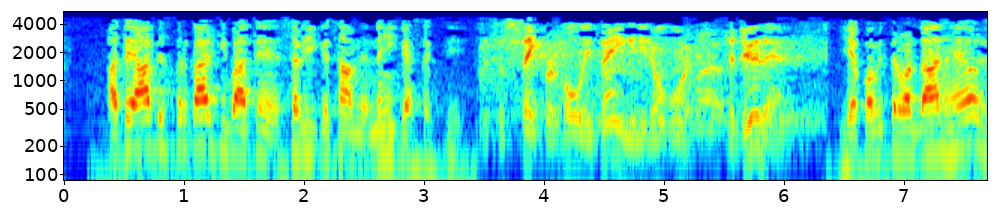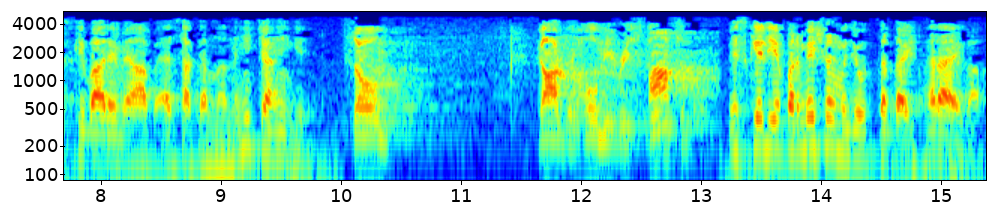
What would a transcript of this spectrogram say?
सो अतः आप इस प्रकार की बातें सभी के सामने नहीं कह सकती a. यह पवित्र वरदान है और इसके बारे में आप ऐसा करना नहीं चाहेंगे So God would hold me responsible. इसके लिए परमेश्वर मुझे उत्तरदायी ठहराएगा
